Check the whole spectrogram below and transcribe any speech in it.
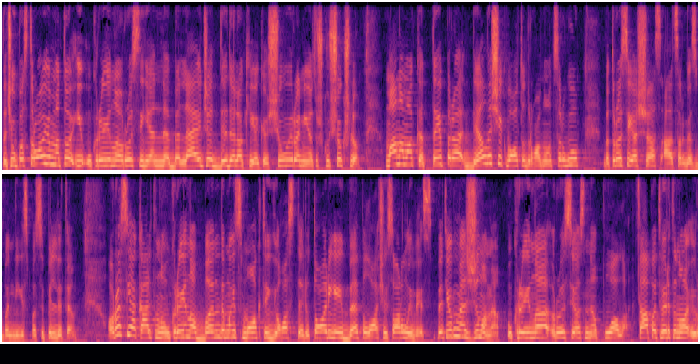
Tačiau pastaruoju metu į Ukrainą Rusija nebeleidžia didelio kiekio šių iranietiškų šiukšlių. Manoma, kad taip yra dėl išeikvotų dronų atsargų, bet Rusija šias atsargas bandys pasipildyti. O Rusija kaltina Ukrainą bandymais smogti jos teritorijai be piločiais orlaiviais. Bet juk mes žinome, Ukraina Rusijos nepuola. Ta patvirtino ir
